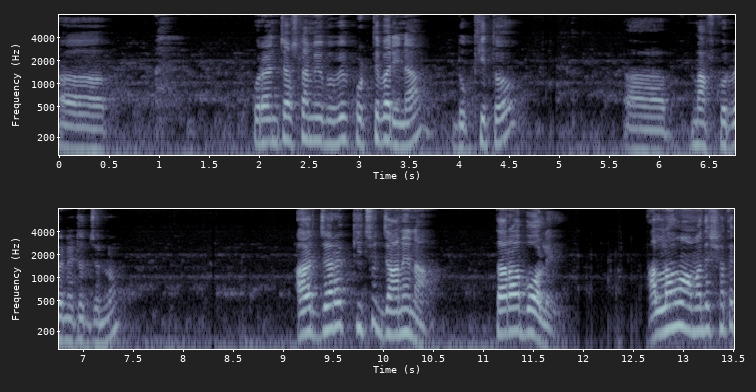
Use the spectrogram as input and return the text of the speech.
আহ, কোরআন চাষটা আমি ওইভাবে পড়তে পারি না দুঃখিত আহ, মাফ করবেন এটার জন্য আর যারা কিছু জানে না তারা বলে, আল্লাহ আমাদের সাথে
